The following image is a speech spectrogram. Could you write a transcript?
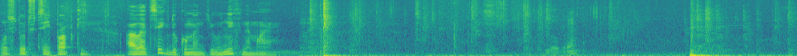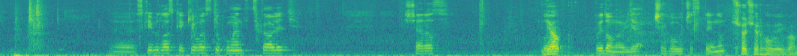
ось тут в цій папці. Але цих документів у них немає. Добре. Е, Скажіть, будь ласка, які у вас документи цікавлять? Ще раз. Я Повідомив я чергову частину. що черговий вам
